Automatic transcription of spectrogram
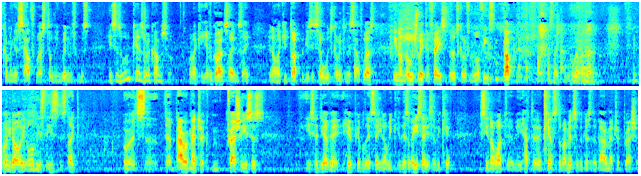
coming a southwesterly wind from this. He says, well, who cares where it comes from? I care? You ever go outside and say, you know, like you duck because you say, oh, it's coming from the southwest. You don't know which way to face. Oh, it's coming from the northeast. Duck. It's like, well, or, you know, all these things. It's like, or it's uh, the barometric pressure. He says, he said, you ever hear people they say, you know, we, this is what he said. He said, we can't. Said, you know what? We have to cancel the bar mitzvah because of the barometric pressure.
